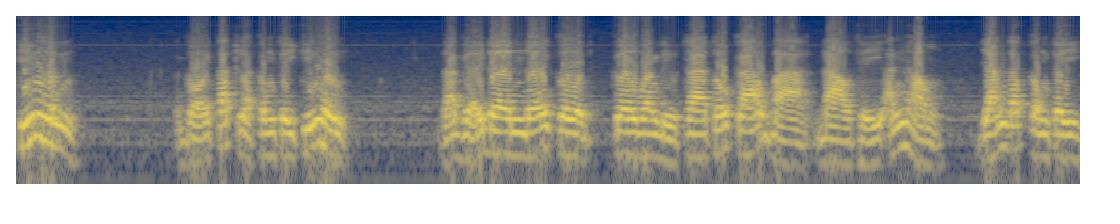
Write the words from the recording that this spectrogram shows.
Kiến Hưng. Gọi tắt là công ty Kiến Hưng. Đã gửi đơn đến cơ, cơ quan điều tra tố cáo bà Đào Thị Ánh Hồng giám đốc công ty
